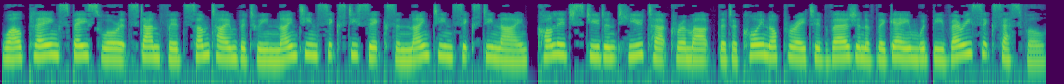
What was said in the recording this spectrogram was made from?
While playing Space War at Stanford sometime between 1966 and 1969, college student Hugh Tuck remarked that a coin-operated version of the game would be very successful.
